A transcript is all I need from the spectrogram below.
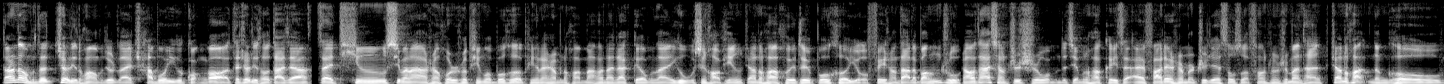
当然呢，我们在这里的话，我们就来插播一个广告啊。在这里头，大家在听喜马拉雅上或者说苹果播客平台上面的话，麻烦大家给我们来一个五星好评，这样的话会对播客有非常大的帮助。然后大家想支持我们的节目的话，可以在爱发电上面直接搜索“方程式漫谈”，这样的话能够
